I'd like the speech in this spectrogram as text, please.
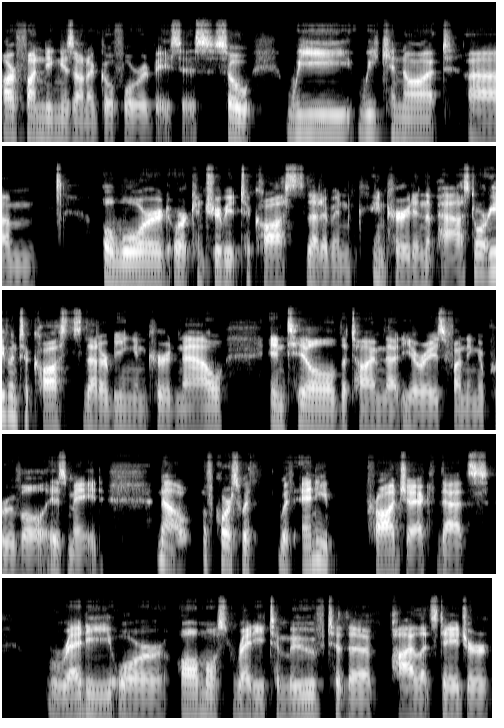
our funding is on a go forward basis. So we we cannot um, award or contribute to costs that have been incurred in the past, or even to costs that are being incurred now until the time that ERA's funding approval is made. Now, of course, with, with any project that's ready or almost ready to move to the pilot stage or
